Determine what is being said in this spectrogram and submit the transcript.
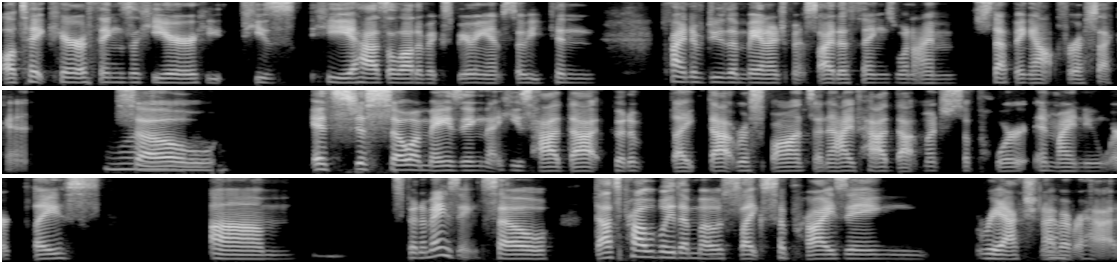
I'll take care of things here. He he's he has a lot of experience so he can kind of do the management side of things when I'm stepping out for a second. Wow. so it's just so amazing that he's had that good of like that response and I've had that much support in my new workplace. Um it's been amazing. So that's probably the most like surprising reaction I've ever had.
